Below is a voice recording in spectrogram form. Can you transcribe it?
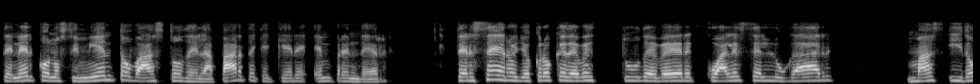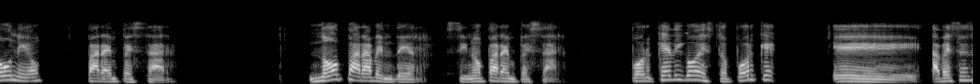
tener conocimiento vasto de la parte que quiere emprender. Tercero, yo creo que debes tú de ver cuál es el lugar más idóneo para empezar. No para vender, sino para empezar. ¿Por qué digo esto? Porque eh, a veces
